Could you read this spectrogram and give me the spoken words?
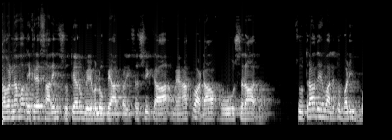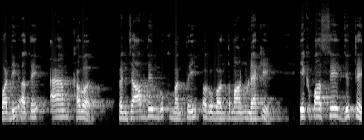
ਖਬਰਨਾਮਾ ਦੇਖ ਰਹੇ, ਸਾਰੇ ਹੀ ਸਰੋਤਿਆਂ ਨੂੰ ਮੇਰੇ ਵੱਲੋਂ ਪਿਆਰ ਭਰੀ ਸਤਿ ਸ੍ਰੀ ਅਕਾਲ। ਮੈਂ ਹਾਂ ਤੁਹਾਡਾ ਹੋਸ ਰਾਜ। ਸੂਤਰਾਂ ਦੇ ਹਵਾਲੇ ਤੋਂ ਬੜੀ ਵੱਡੀ ਅਤੇ ਅਹਿਮ ਖਬਰ, ਪੰਜਾਬ ਦੇ ਮੁੱਖ ਮੰਤਰੀ ਭਗਵੰਤ ਮਾਨ ਨੂੰ ਲੈ ਕੇ ਇੱਕ ਪਾਸੇ ਜਿੱਥੇ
